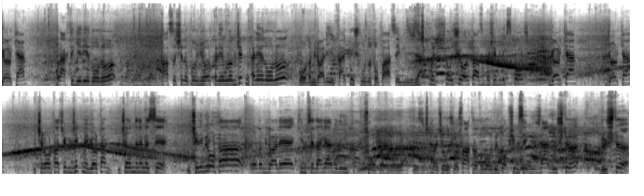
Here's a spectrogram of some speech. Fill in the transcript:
Görkem. Bıraktı geriye doğru. Paslaşarak oynuyor. Kaleye vurabilecek mi? Kaleye doğru. Orada müdahale İlkay Kuş vurdu topa sevgili izleyiciler. Çıkmaya çalışıyor Kasımpaşa Birlik Spor. Görkem. Görkem. İçeri orta açabilecek mi? Görkem bir çalım denemesi. İçeri bir orta. Orada müdahale kimseden gelmedi. İlk sol tarafa doğru. Hızlı çıkmaya çalışıyor. Sağ tarafa doğru bir top. Şimdi sevgili izleyiciler. Rüştü. Rüştü.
